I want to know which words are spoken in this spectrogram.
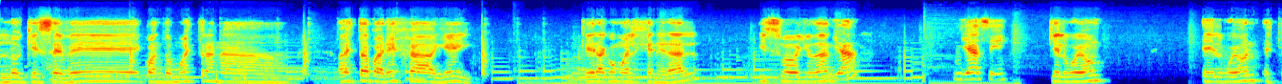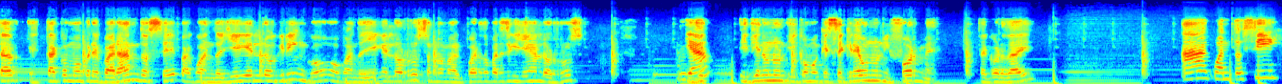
lo que se ve cuando muestran a, a esta pareja gay, que era como el general y su ayudante, ¿Ya? Ya, sí. que el weón, el weón está, está como preparándose para cuando lleguen los gringos o cuando lleguen los rusos, no me acuerdo, parece que llegan los rusos. ¿Ya? Y tiene un, y como que se crea un uniforme, ¿te acordáis? Ah, cuánto sí,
